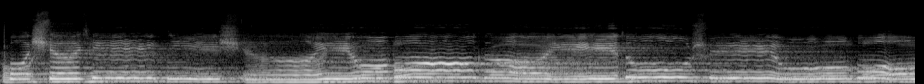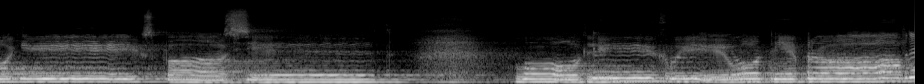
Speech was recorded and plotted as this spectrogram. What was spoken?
пощадит нища и убога, и От лихвы, от неправды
